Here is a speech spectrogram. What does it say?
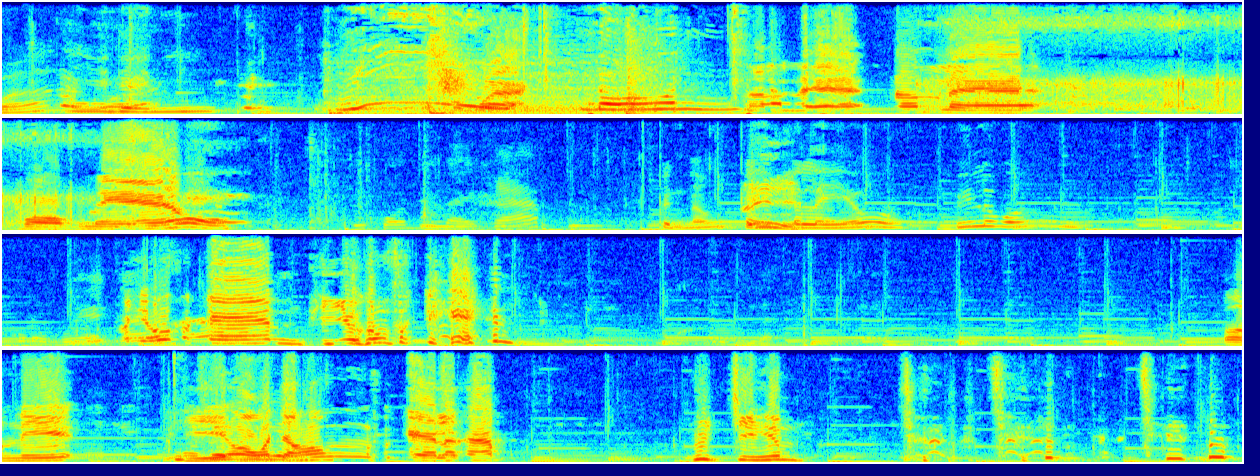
วะไอ้เดี๋ยวนี้ว่าโดนนั่นแหละนั่นแหละบอกแล้วทุกคนอยู่ไหนครับ เป็นน้องเตะไปแล้ววิระวัง มันอยู่ห้องสแกนผีอยู่ห้องสแกนขึ้นแล้วตอนนี้ผีออกมาจากห้องสแกนแล้วครับเฮ้ยจิมส์จิมส์จิมส์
